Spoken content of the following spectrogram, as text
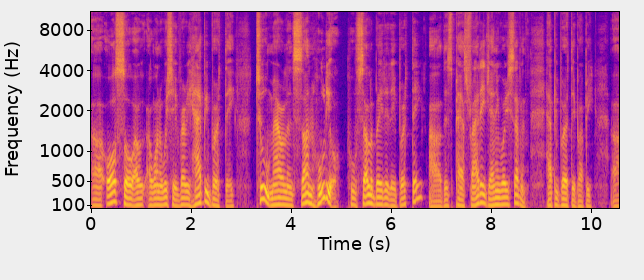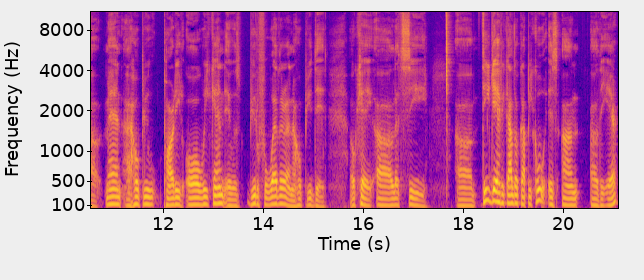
Uh, also, I, I want to wish a very happy birthday to Marilyn's son, Julio, who celebrated a birthday uh, this past Friday, January 7th. Happy birthday, puppy. Uh, man, I hope you partied all weekend. It was beautiful weather, and I hope you did. Okay, uh, let's see. Uh, DJ Ricardo Capicu is on uh, the air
